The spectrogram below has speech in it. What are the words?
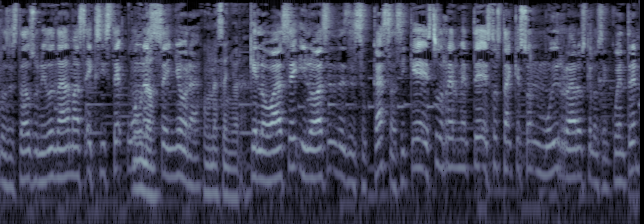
los Estados Unidos, nada más existe una Una. señora Una señora. que lo hace y lo hace desde su casa. Así que estos realmente, estos tanques son muy raros que los encuentren.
